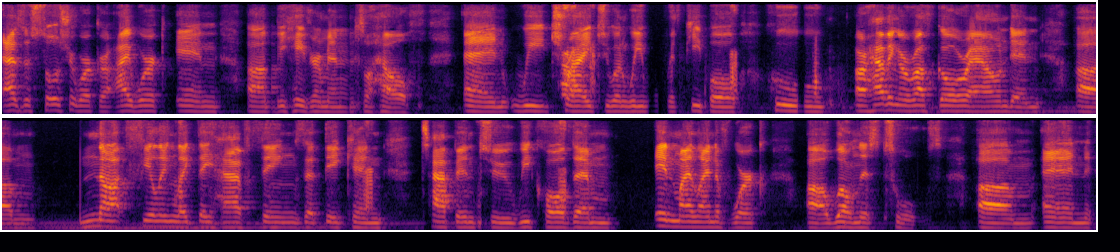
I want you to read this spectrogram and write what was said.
As a social worker, I work in uh, behavior and mental health, and we try to, when we work with people who are having a rough go around and um, not feeling like they have things that they can tap into, we call them in my line of work uh, wellness tools. Um, and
